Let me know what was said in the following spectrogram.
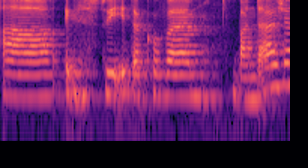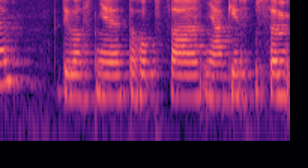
A existují i takové bandáže, kdy vlastně toho psa nějakým způsobem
